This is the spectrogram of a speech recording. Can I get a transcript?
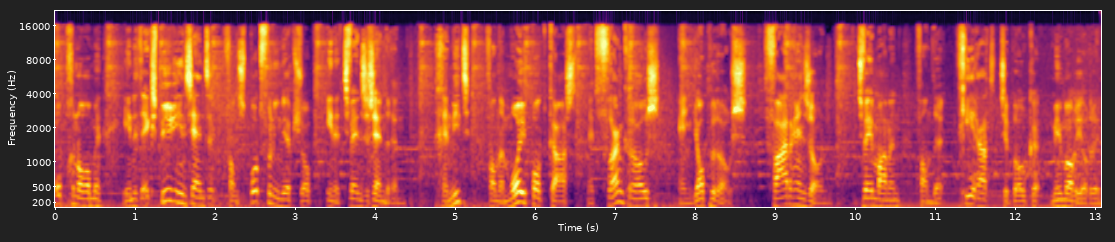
opgenomen in het Experience Center van Sportvoeding Webshop in het Twentse Zenderen. Geniet van een mooie podcast met Frank Roos en Joppe Roos, vader en zoon. Twee mannen van de Gerard te Broken Memorial Run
